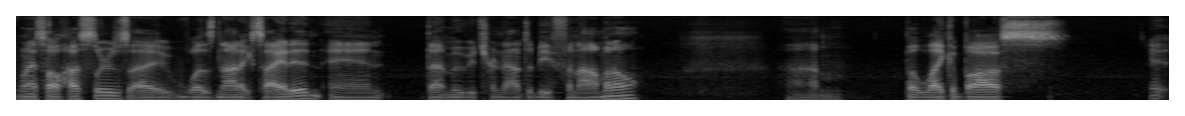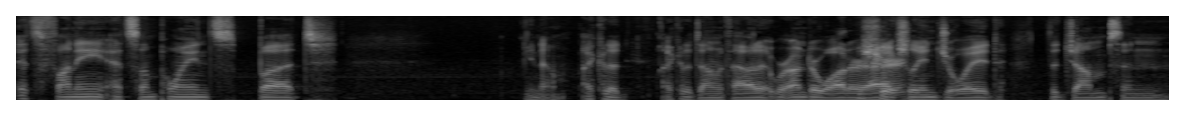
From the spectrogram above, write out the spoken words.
When I saw Hustlers, I was not excited, and that movie turned out to be phenomenal. Um, but Like a Boss, it, it's funny at some points, but you know, I could have I could have done without it. We're underwater. Sure. I actually enjoyed the jumps and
